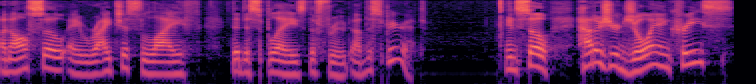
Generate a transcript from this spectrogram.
and also a righteous life that displays the fruit of the Spirit. And so, how does your joy increase?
